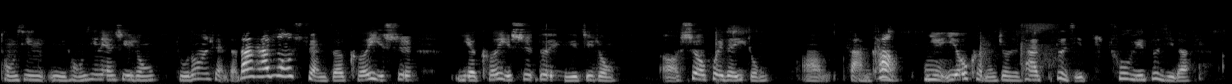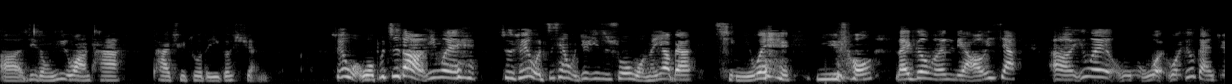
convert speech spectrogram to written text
同性女同性恋是一种主动的选择，但是他这种选择可以是，也可以是对于这种呃社会的一种。啊，反抗也也有可能就是他自己出于自己的呃这种欲望，他他去做的一个选择。所以我我不知道，因为所以所以我之前我就一直说，我们要不要请一位 女同来跟我们聊一下呃？因为我我我就感觉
